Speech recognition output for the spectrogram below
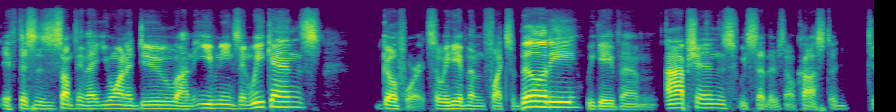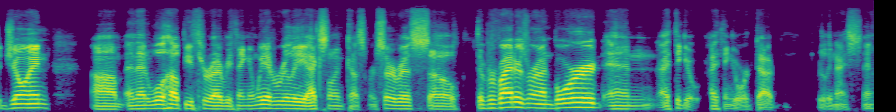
If this is something that you want to do on the evenings and weekends, go for it. So we gave them flexibility, we gave them options. We said there's no cost to, to join. Um, and then we'll help you through everything. And we had really excellent customer service. So the providers were on board, and I think it I think it worked out really nice. Yeah.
